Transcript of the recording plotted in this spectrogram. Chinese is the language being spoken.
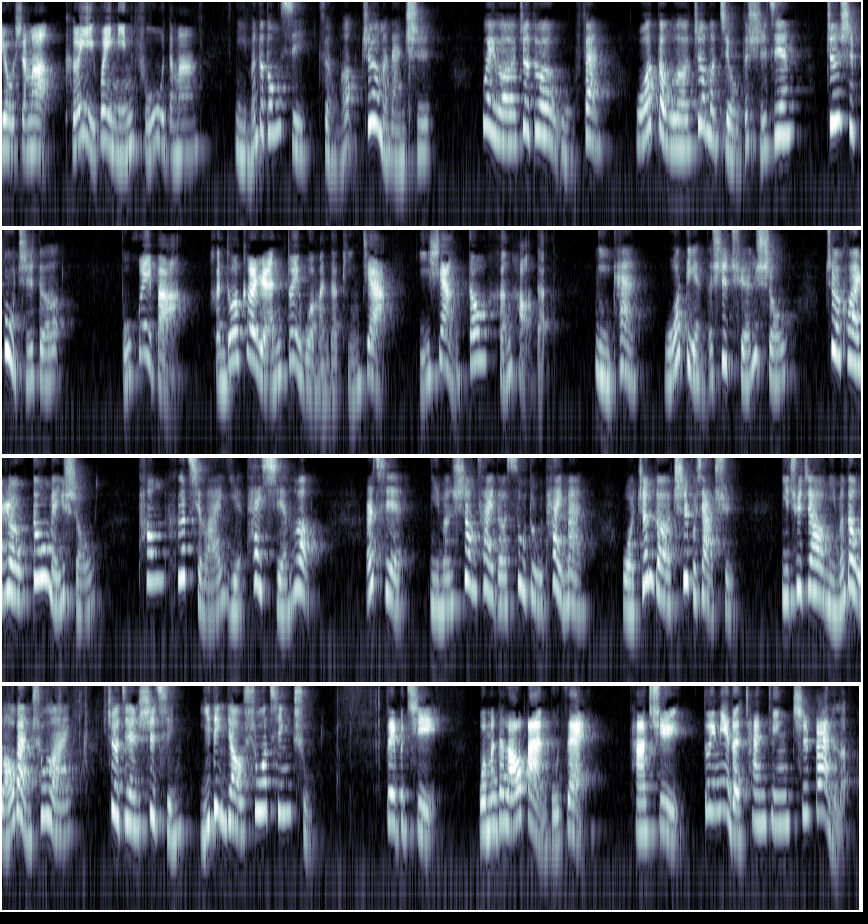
有什么可以为您服务的吗？你们的东西怎么这么难吃？为了这顿午饭，我等了这么久的时间，真是不值得。不会吧？很多客人对我们的评价一向都很好的。你看，我点的是全熟，这块肉都没熟，汤喝起来也太咸了，而且你们上菜的速度太慢，我真的吃不下去。你去叫你们的老板出来，这件事情一定要说清楚。对不起，我们的老板不在，他去对面的餐厅吃饭了。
